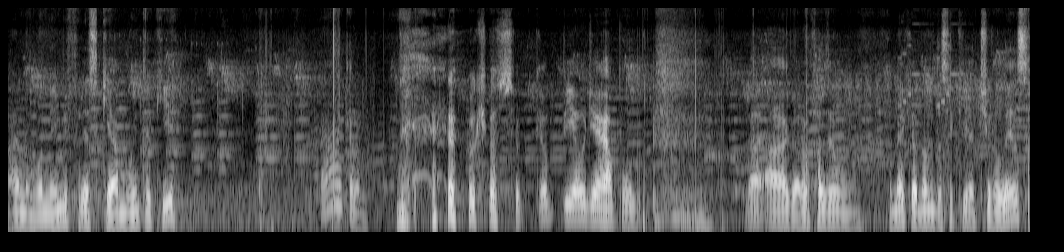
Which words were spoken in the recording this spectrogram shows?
Ah, não vou nem me fresquear muito aqui. Ah, caramba. Porque eu sou campeão de errar pulo. Ah, agora eu vou fazer um... Como é que é o nome dessa aqui? A tirolesa?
